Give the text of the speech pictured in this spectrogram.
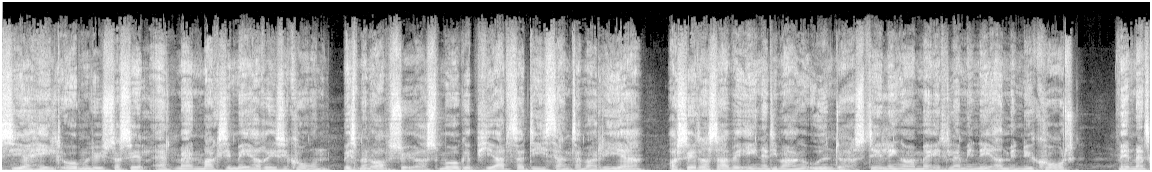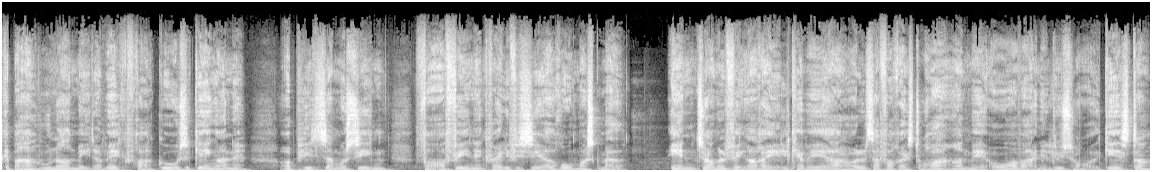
siger helt åbenlyst sig selv, at man maksimerer risikoen, hvis man opsøger smukke Piazza di Santa Maria og sætter sig ved en af de mange udendørsstillinger med et lamineret menukort, men man skal bare 100 meter væk fra gåsegængerne og pizzamusikken for at finde kvalificeret romersk mad. En tommelfingerregel kan være at holde sig fra restauranter med overvejende lyshårede gæster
